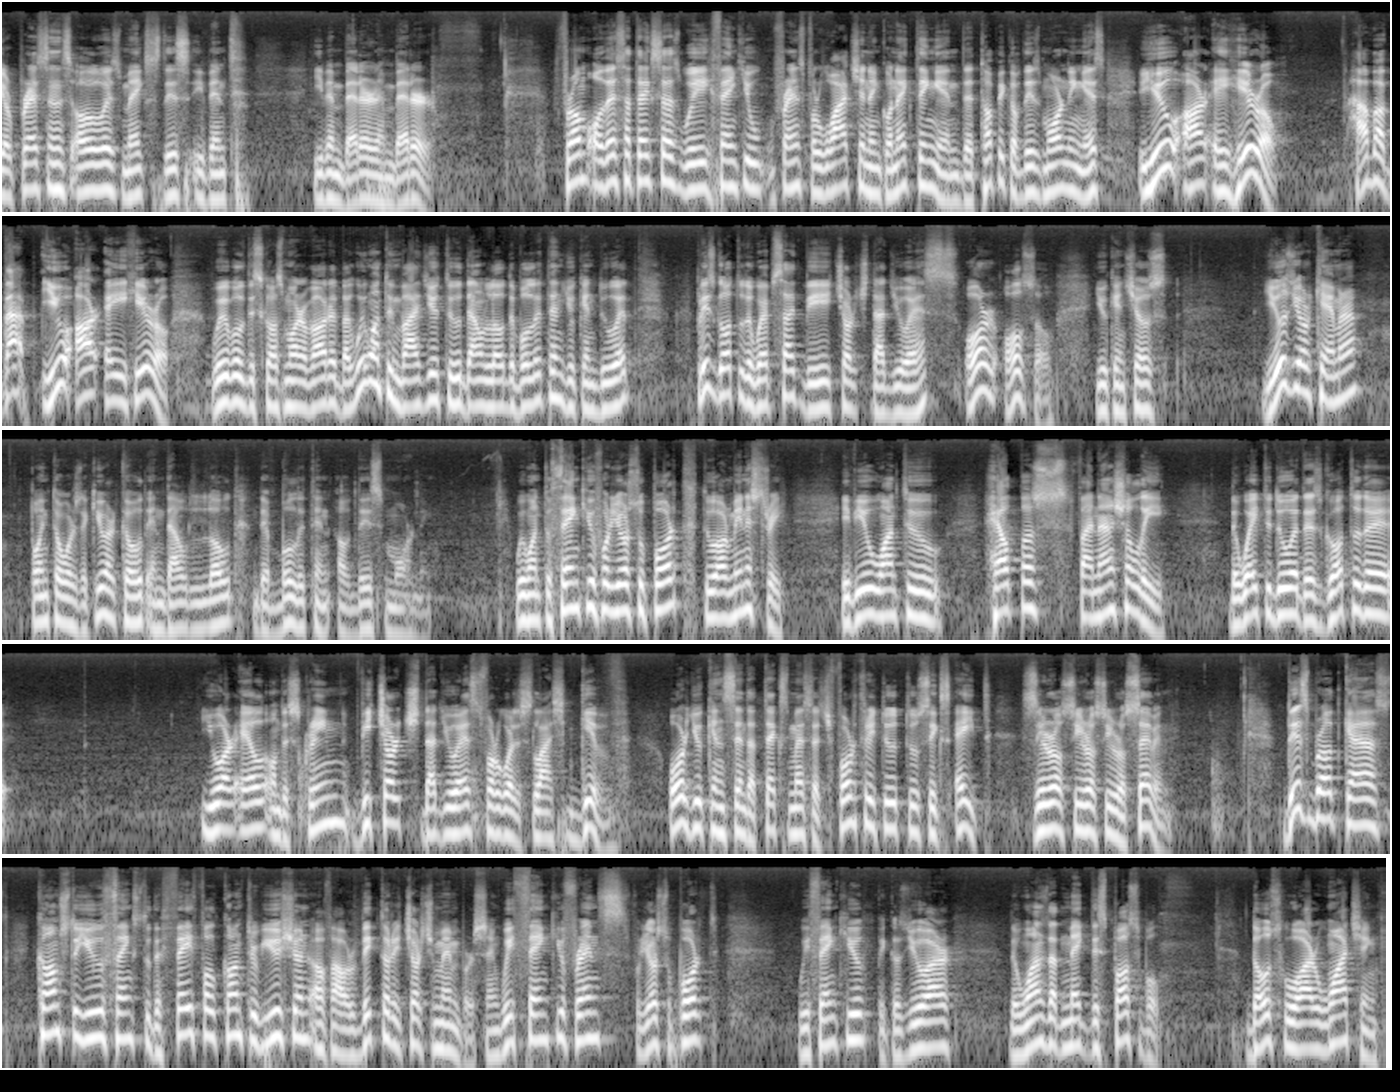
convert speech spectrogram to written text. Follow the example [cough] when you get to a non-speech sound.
Your presence always makes this event even better and better. From Odessa, Texas, we thank you, friends, for watching and connecting. And the topic of this morning is You are a hero. How about that? You are a hero. We will discuss more about it, but we want to invite you to download the bulletin. You can do it. Please go to the website, vchurch.us, or also you can just use your camera, point towards the QR code, and download the bulletin of this morning. We want to thank you for your support to our ministry. If you want to help us financially, the way to do it is go to the URL on the screen, vchurch.us forward slash give, or you can send a text message 432 268 0007. This broadcast comes to you thanks to the faithful contribution of our Victory Church members. And we thank you, friends, for your support. We thank you because you are the ones that make this possible. Those who are watching,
